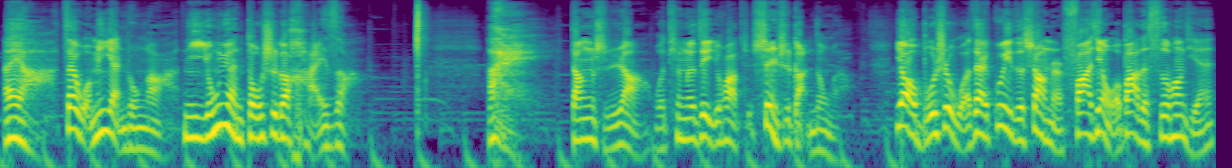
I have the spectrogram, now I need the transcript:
哎呀，在我们眼中啊，你永远都是个孩子。哎，当时啊，我听了这句话，甚是感动啊。要不是我在柜子上面发现我爸的私房钱，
